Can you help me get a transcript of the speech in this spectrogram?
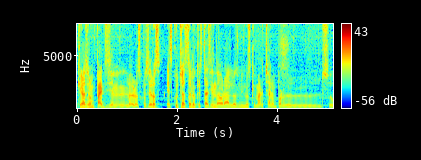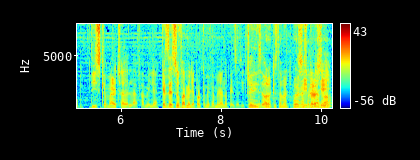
quiero hacer un paréntesis en lo de los cruceros. ¿Escuchaste lo que está haciendo ahora los mismos que marcharon por el- su disque marcha de la familia? Que es de su familia, porque mi familia no piensa así. ¿Qué dice? Ahora que están por Sí, pero sí. gasolinazo?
